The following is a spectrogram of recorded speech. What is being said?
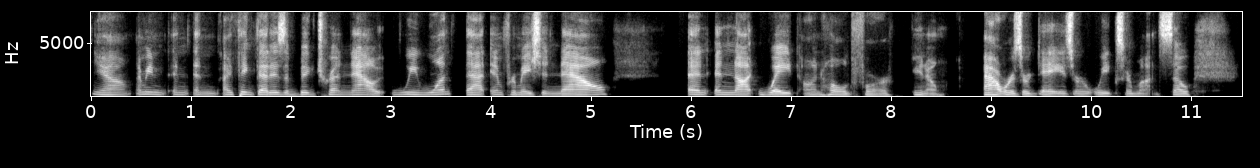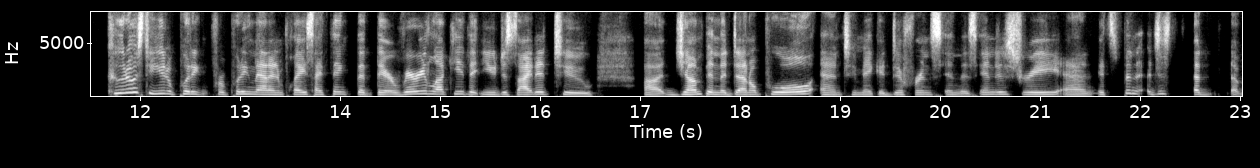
Yeah, I mean, and and I think that is a big trend now. We want that information now, and and not wait on hold for you know hours or days or weeks or months. So kudos to you to putting for putting that in place. I think that they're very lucky that you decided to uh, jump in the dental pool and to make a difference in this industry. And it's been just a, a,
